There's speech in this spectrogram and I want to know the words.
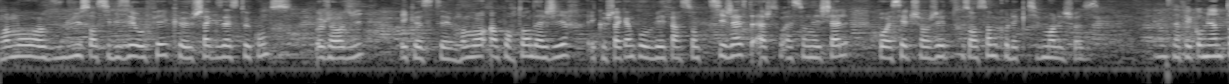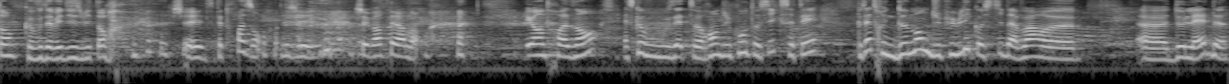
vraiment voulu sensibiliser au fait que chaque zeste compte aujourd'hui et que c'était vraiment important d'agir et que chacun pouvait faire son petit geste à son échelle pour essayer de changer tous ensemble collectivement les choses. Donc ça fait combien de temps que vous avez 18 ans Ça fait 3 ans, j'ai 21 ans. Et en 3 ans, est-ce que vous vous êtes rendu compte aussi que c'était peut-être une demande du public aussi d'avoir euh, euh, de l'aide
